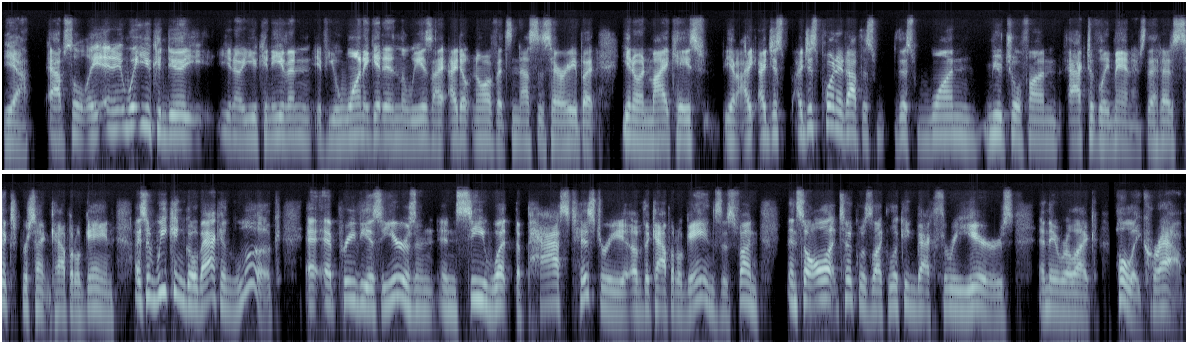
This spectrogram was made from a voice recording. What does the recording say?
Yeah, absolutely. And what you can do, you know, you can even if you want to get in the weeds. I, I don't know if it's necessary, but you know, in my case, you know, I, I just I just pointed out this this one mutual fund actively managed that had a six percent capital gain. I said we can go back and look at, at previous years and and see what the past history of the capital gains this fund. And so all it took was like looking back three years, and they were like, "Holy crap!"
